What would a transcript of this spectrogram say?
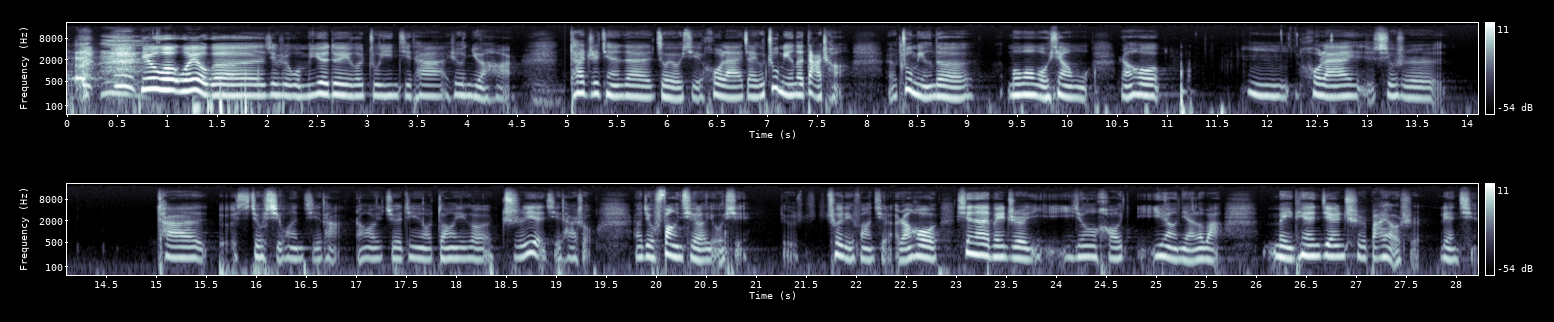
因为我我有个就是我们乐队有个主音吉他是个女孩他，之前在做游戏，后来在一个著名的大厂，然后著名的某某某项目，然后嗯，后来就是他就喜欢吉他，然后决定要当一个职业吉他手，然后就放弃了游戏，就彻底放弃了。然后现在为止已经好一两年了吧，每天坚持八小时练琴。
